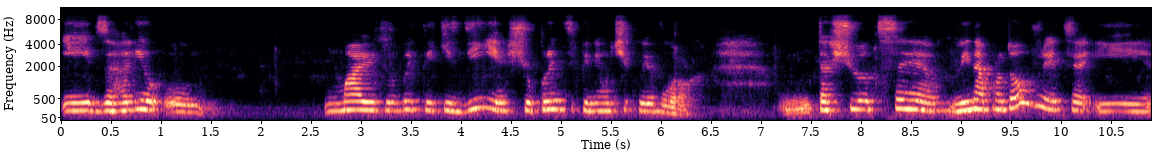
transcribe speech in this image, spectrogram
і взагалі мають зробити якісь дії, що в принципі не очікує ворог. Так що це війна продовжується і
